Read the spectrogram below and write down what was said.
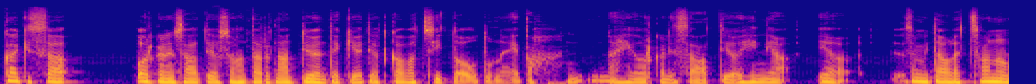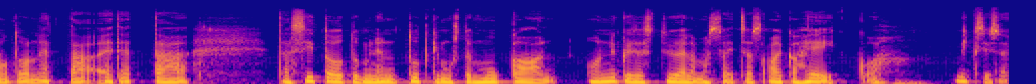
Kaikissa organisaatiossahan tarvitaan työntekijöitä, jotka ovat sitoutuneita näihin organisaatioihin ja, ja se mitä olet sanonut on, että, että, että tämä sitoutuminen tutkimusten mukaan on nykyisessä työelämässä itse asiassa aika heikkoa. Miksi se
